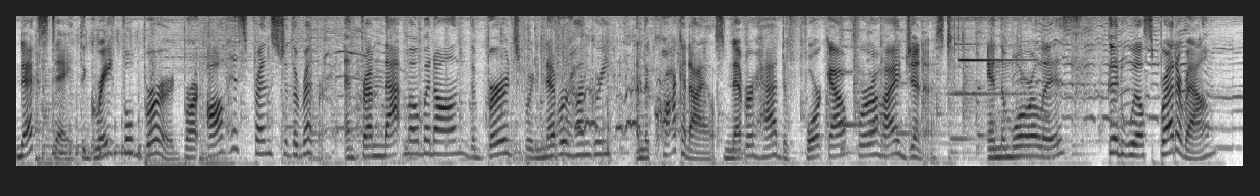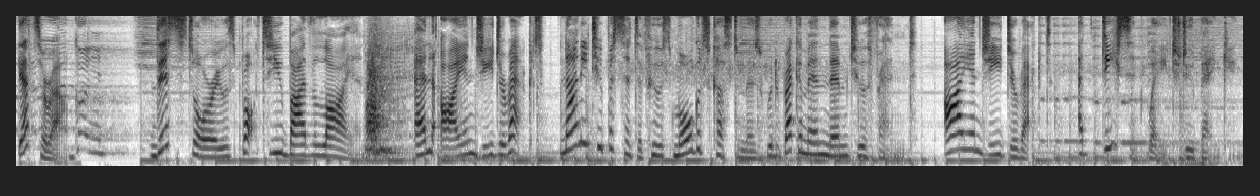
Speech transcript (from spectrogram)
Next day, the grateful bird brought all his friends to the river, and from that moment on, the birds were never hungry, and the crocodiles never had to fork out for a hygienist. And the moral is goodwill spread around gets around. This story was brought to you by The Lion NING Direct, 92% of whose mortgage customers would recommend them to a friend. ING Direct, a decent way to do banking.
